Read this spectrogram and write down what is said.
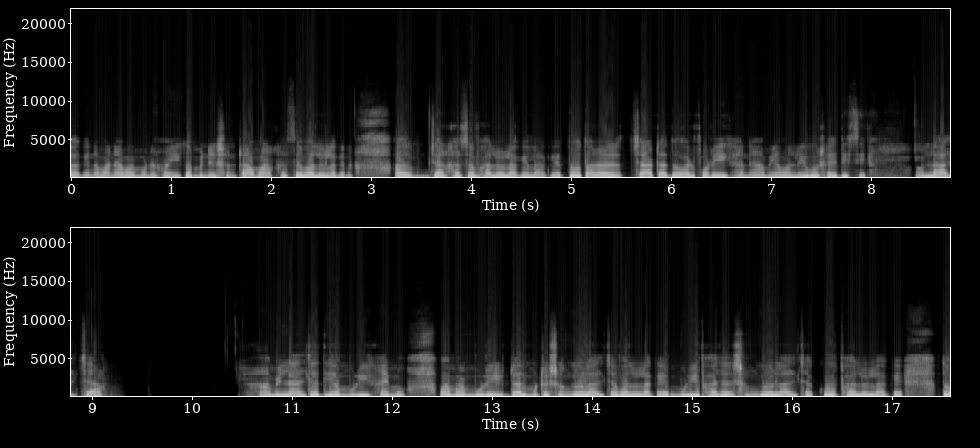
লাগে না। মানে আমার মনে হয় এই কম্বিনেশনটা আমার কাছে ভালো লাগে না। যার কাছে ভালো লাগে লাগে। তো তারা চাটা দেওয়ার পরে এখানে আমি আমার লেগে বসাই দিছি, লাল চা। আমি লাল চা দিয়ে মুড়ি খাইমু। আমার মুড়ি ডালমুটের সঙ্গেও লাল চা ভালো লাগে, মুড়ি ভাজার সঙ্গেও লাল চা খুব ভালো লাগে। তো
